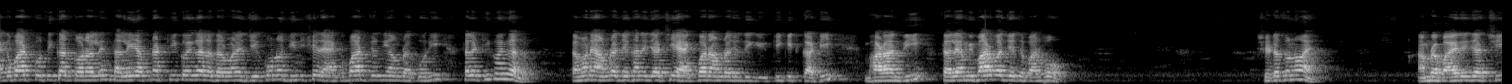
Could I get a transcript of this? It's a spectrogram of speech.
একবার প্রতিকার করালেন, তাহলেই আপনার ঠিক হয়ে গেল। তার মানে যে কোনো জিনিসের একবার যদি আমরা করি, তাহলে ঠিক হয়ে গেল। তার মানে আমরা যেখানে যাচ্ছি, একবার আমরা যদি টিকিট কাটি, ভাড়া দিই, তাহলে আমি বারবার যেতে পারব? সেটা তো নয়। আমরা বাইরে যাচ্ছি,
